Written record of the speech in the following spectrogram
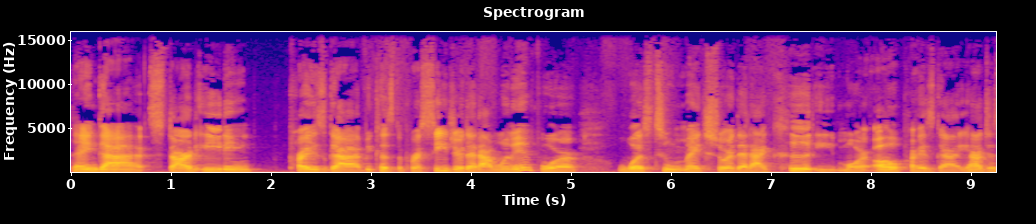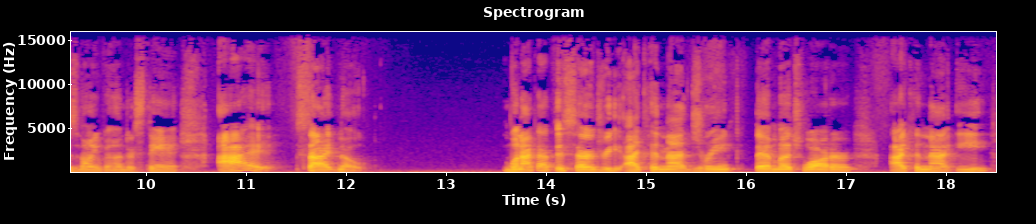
Thank God. Start eating. Praise God because the procedure that I went in for was to make sure that I could eat more. Oh, praise God. Y'all just don't even understand. I, side note, when I got this surgery, I could not drink that much water. I could not eat.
